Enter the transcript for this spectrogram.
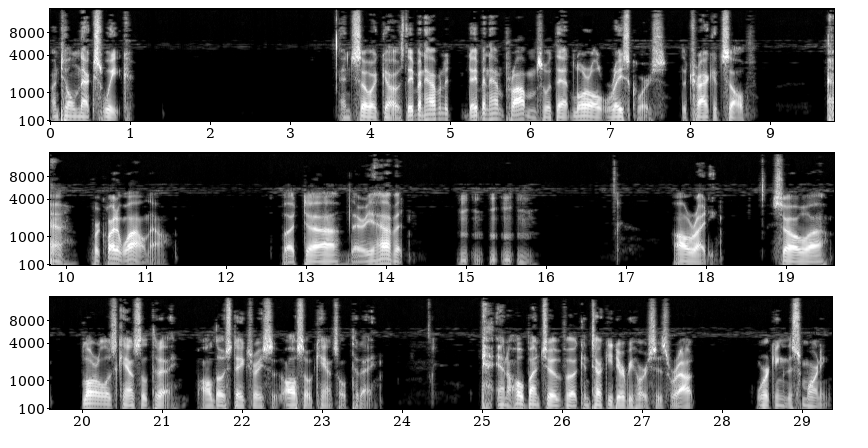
until next week. And so it goes. They've been having they've been having problems with that Laurel racecourse, the track itself, for quite a while now. But uh, there you have it. All righty. So uh, Laurel is canceled today. All those stakes races also canceled today. And a whole bunch of uh, Kentucky Derby horses were out working this morning.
